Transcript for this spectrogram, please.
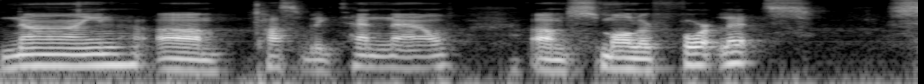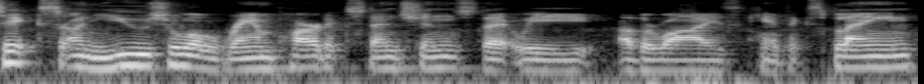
nine, um, possibly 10 now, um, smaller fortlets, six unusual rampart extensions that we otherwise can't explain,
